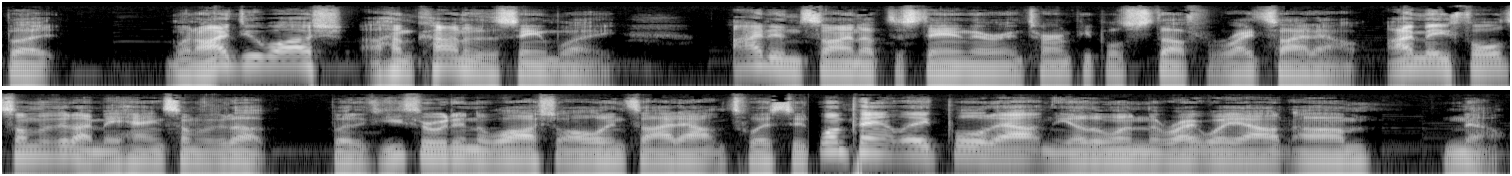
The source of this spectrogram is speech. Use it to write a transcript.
But when I do wash, I'm kind of the same way. I didn't sign up to stand there and turn people's stuff right side out. I may fold some of it, I may hang some of it up, but if you threw it in the wash all inside out and twisted, one pant leg pulled out and the other one the right way out, um, no.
